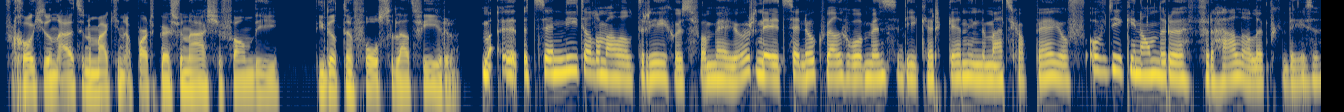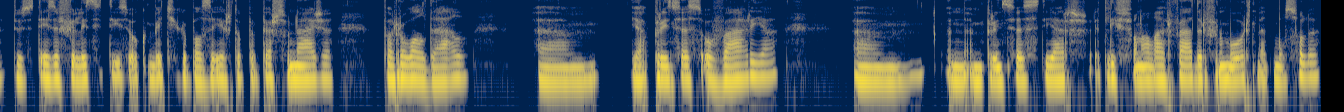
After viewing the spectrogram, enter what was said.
vergroot je dan uit en dan maak je een apart personage van die, die dat ten volste laat vieren. Maar eh, het zijn niet allemaal alter ego's van mij hoor. Nee, het zijn ook wel gewoon mensen die ik herken in de maatschappij of, of die ik in andere verhalen al heb gelezen. Dus deze Felicity is ook een beetje gebaseerd op een personage van Roald Dahl. Ehm, ja, prinses Ovaria. Ehm, een, een, prinses die haar het liefst van al haar vader vermoordt met mosselen.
